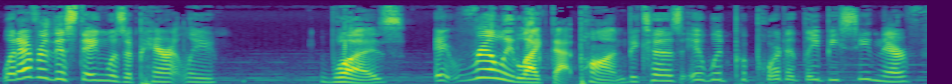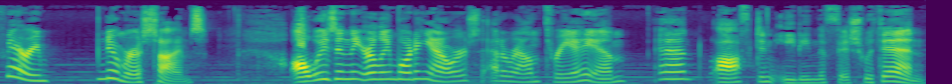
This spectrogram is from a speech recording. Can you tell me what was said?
Whatever this thing was apparently was, it really liked that pond because it would purportedly be seen there very numerous times. Always in the early morning hours at around 3 a.m., and often eating the fish within.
